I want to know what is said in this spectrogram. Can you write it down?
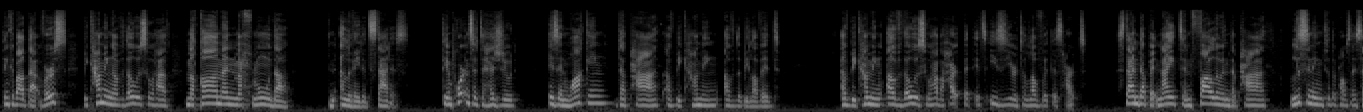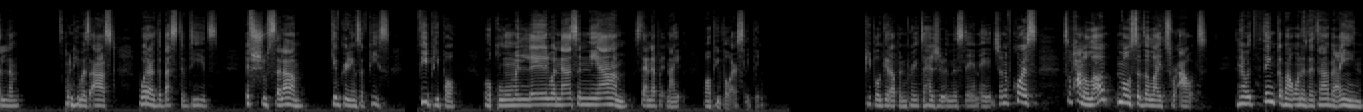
think about that verse, becoming of those who have maqaman mahmuda, an elevated status. The importance of tahajjud is in walking the path of becoming of the beloved, of becoming of those who have a heart that it's easier to love with this heart. Stand up at night and follow in the path, listening to the Prophet ﷺ when he was asked, What are the best of deeds? Ifshu salam, give greetings of peace, feed people. Um, stand up at night while people are sleeping. People get up and pray tahajjud in this day and age. And of course, subhanAllah, most of the lights were out. And I would think about one of the tabi'een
